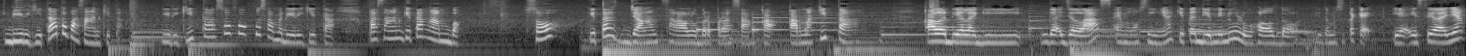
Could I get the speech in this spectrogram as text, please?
Diri kita atau pasangan kita? Diri kita. So fokus sama diri kita. Pasangan kita ngambek so kita jangan terlalu berprasangka karena kita. Kalau dia lagi nggak jelas emosinya kita diamin dulu hold on. Gitu maksudnya kayak ya istilahnya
